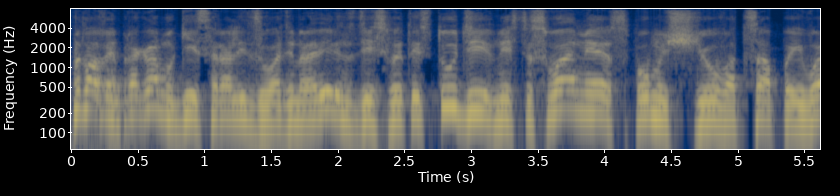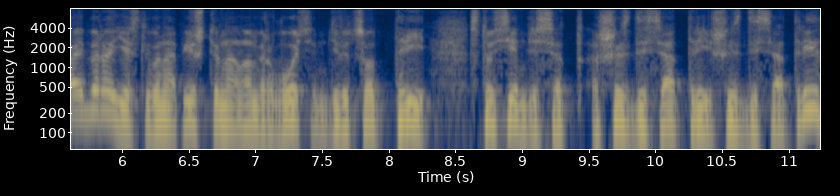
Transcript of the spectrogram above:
Продолжаем программу. Гей Саралидзе, Владимир Аверин здесь, в этой студии, вместе с вами с помощью WhatsApp и Viber. Если вы напишите на номер 8 903 170 63 63,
